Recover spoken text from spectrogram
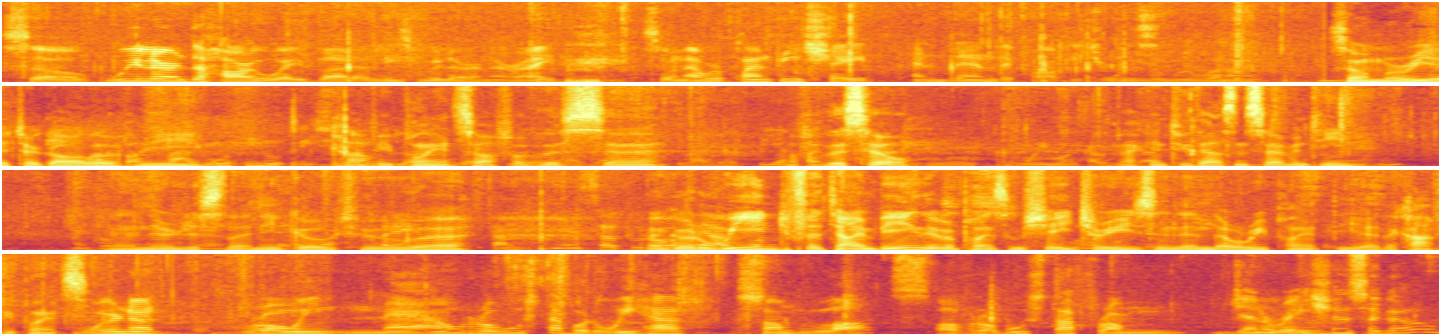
So we learned the hard way, but at least we learned it, right? So now we're planting shade and then the coffee trees. So Maria took all of the coffee plants off of this uh, off of this hill back in 2017, and they're just letting it go to uh, go to weed for the time being. They're gonna plant some shade trees, and then they'll replant the uh, the coffee plants. We're not growing now Robusta, but we have some lots of Robusta from generations ago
